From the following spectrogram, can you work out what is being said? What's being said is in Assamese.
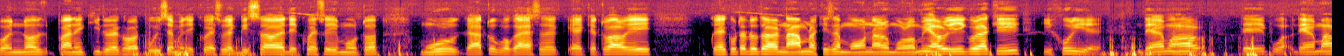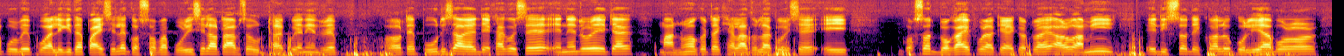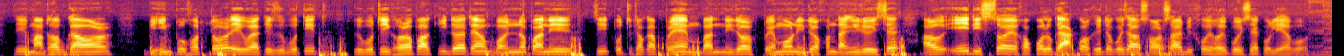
বন্যপ্ৰাণী কিদৰে ঘৰত পুহিছে আমি দেখুৱাইছোঁ এক দৃশ্য দেখুৱাইছোঁ এই মুহূৰ্তত। মোৰ গাটো বগাই আছে কেৰ্কেটুৱা আৰু এই কেৰ্কেটুৱা দুটাৰ নাম ৰাখিছে মন আৰু মৰমী আৰু এইগৰাকী কিশোৰীয়ে। ডেৰ মাহতে পোৱা ডেৰ মাহ পূৰ্বে পোৱালীকেইটা পাইছিলে গছৰ পৰা পৰিছিলে আৰু তাৰপিছত উদ্ধাৰ কৰি আনি এনেদৰে ঘৰতে পোহ দিছে আৰু দেখা গৈছে এনেদৰে এতিয়া মানুহৰ সৈতে খেলা ধূলা কৰিছে এই গছত বগাই ফুৰা কেৰ্কেটুৱাই আৰু আমি এই দৃশ্য দেখুৱালোঁ কলিয়াবৰৰ যি মাধৱ গাঁৱৰ বিহিমপুৰ সত্ৰৰ এইগৰাকী যুৱতীত যুৱতীৰ ঘৰৰ পৰা কিদৰে তেওঁ বন্যপ্ৰাণীৰ যি প্ৰতি থকা প্ৰেম বা নিজৰ প্ৰেমৰ নিদৰ্শন দাঙি ধৰিছে আৰু এই দৃশ্যই সকলোকে আকৰ্ষিত কৰিছে আৰু চৰ্চাৰ বিষয় হৈ পৰিছে কলিয়াবৰ।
